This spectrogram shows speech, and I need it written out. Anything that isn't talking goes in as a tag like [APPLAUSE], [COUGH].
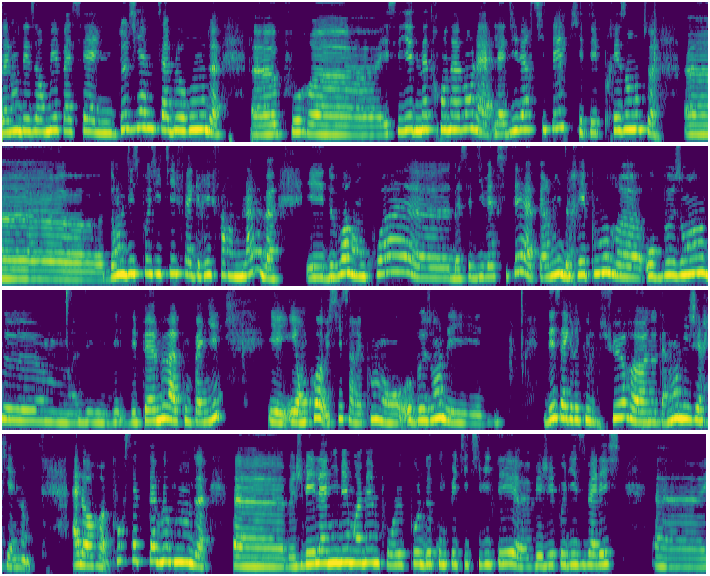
allons désormais passer à une deuxième table ronde pour essayer de mettre en avant la, diversité qui était présente dans le dispositif AgriFarm Lab et de voir en quoi bah, cette diversité a permis de répondre aux besoins de, des, PME accompagnées et, en quoi aussi ça répond aux besoins des des agricultures, euh, notamment nigériennes. Alors, pour cette table ronde, euh, ben, je vais l'animer moi-même pour le pôle de compétitivité euh, VG Police Valley,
